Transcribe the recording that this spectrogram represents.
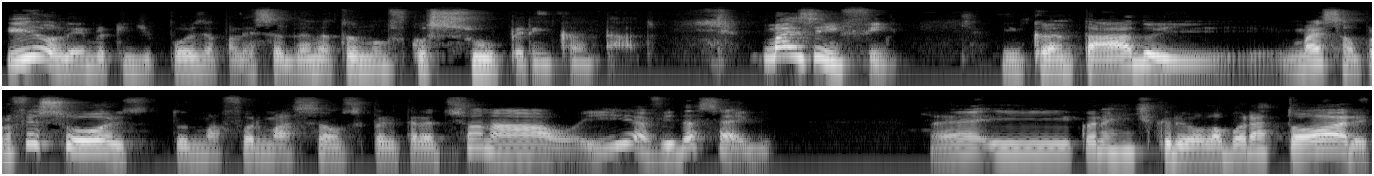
E eu lembro que depois da palestra da Ana, todo mundo ficou super encantado. Mas enfim, encantado, e mas são professores, toda uma formação super tradicional, e a vida segue. Né? E quando a gente criou o laboratório,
